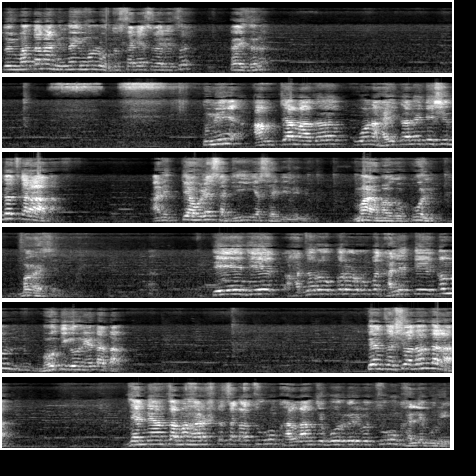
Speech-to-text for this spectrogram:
तुम्ही म्हणता ना मी नाही म्हणलो होतो सगळ्याच वेळेचं. काय जण तुम्ही आमच्या माग कोण आहे का नाही ते सिद्धच करा आता. आणि तेवढ्यासाठी यासाठी निमित्त माझ्या माग कोण? आहे? बघायचं. ते जे हजारो करोड रुपये खाले ते कम भोवती घेऊन येणार आता. त्यांचा शोधन झाला. ज्यांनी आमचा महाराष्ट्र सगळा चुरून खाल्ला आमचे गोरगरीब चुरून खाल्ले पुरे.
